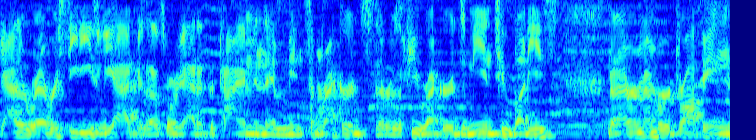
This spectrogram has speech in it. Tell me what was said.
gather whatever CDs we had because that's what we had at the time. And then in some records, there was a few records, me and two buddies. But I remember dropping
